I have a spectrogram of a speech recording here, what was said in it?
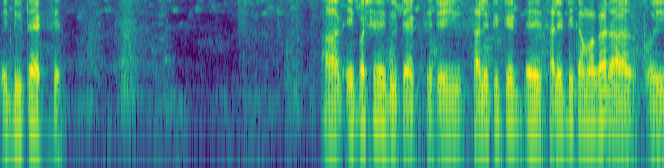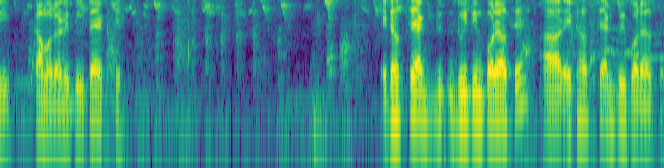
এই দুইটা এক সেট আর এই পাশের এই দুইটা এক সেট এই সালিটিটেড এই সালিটি কামাগার আর ওই কামাগার এই দুইটা এক সেট এটা হচ্ছে এক দুই তিন পরে আছে আর এটা হচ্ছে এক দুই পরে আছে।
